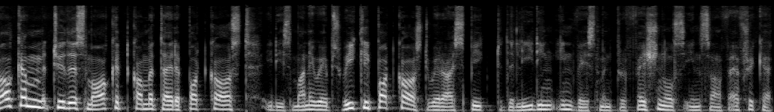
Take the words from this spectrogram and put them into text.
Welcome to this Market Commentator podcast. It is MoneyWeb's weekly podcast where I speak to the leading investment professionals in South Africa.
